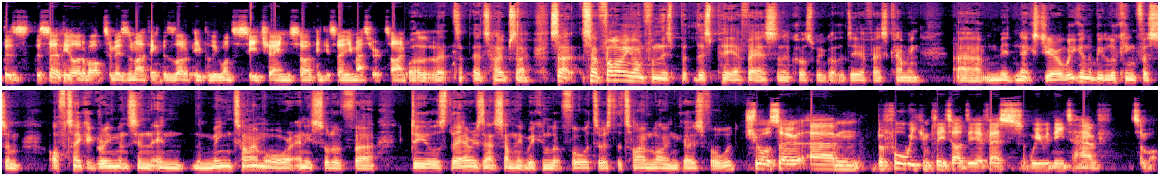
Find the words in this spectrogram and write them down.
there's there's certainly a lot of optimism. I think there's a lot of people who want to see change, so I think it's only a matter of time. Well, let's let's hope so. So so following on from this this PFS, and of course we've got the DFS coming uh, mid next year. Are we going to be looking for some offtake agreements in in the meantime, or any sort of uh, deals there? Is that something we can look forward to as the timeline goes forward? Sure. So um, before we complete our DFS, we would need to have some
